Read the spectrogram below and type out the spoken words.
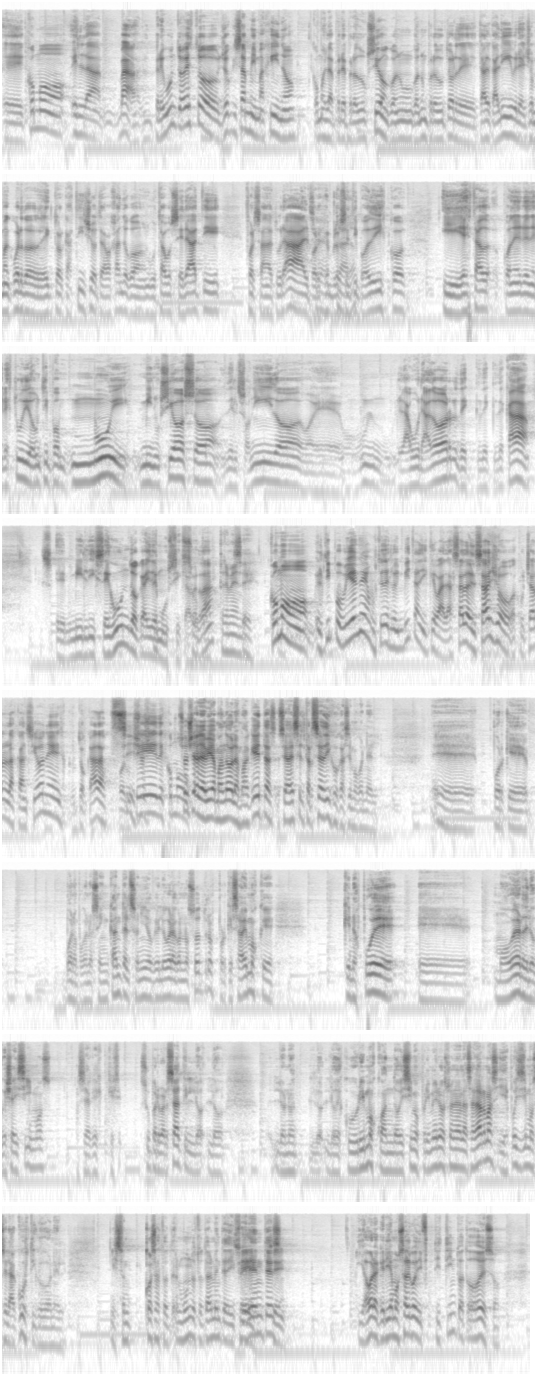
eh, ¿cómo es la.? Va, pregunto esto, yo quizás me imagino cómo es la preproducción con un, con un productor de tal calibre. Yo me acuerdo de Héctor Castillo trabajando con Gustavo Cerati, Fuerza Natural, por Sí, ejemplo, ese tipo de discos. Y he estado con él en el estudio, un tipo muy minucioso del sonido, eh, un laburador de, de- de cada eh, milisegundo que hay de música. ¿verdad? Tremendo. Sí. ¿Cómo el tipo viene, ustedes lo invitan y qué va? ¿A la sala de ensayo a escuchar las canciones tocadas por Sí, yo- ustedes? ¿Cómo? Yo ya le había mandado las maquetas, o sea, es el tercer disco que hacemos con él. Eh, porque, bueno, porque nos encanta el sonido que logra con nosotros, porque sabemos que, que nos puede eh, mover de lo que ya hicimos, o sea, que, es- que súper versátil, lo, lo- lo lo- descubrimos cuando hicimos primero Suenan las alarmas y después hicimos el acústico con él. Y son cosas, total- mundos totalmente diferentes sí. y ahora queríamos algo distinto a todo eso.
